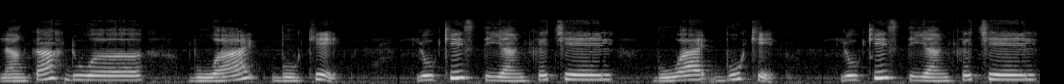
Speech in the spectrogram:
Langkah dua, buat bukit. Lukis tiang kecil, buat bukit. Lukis tiang kecil,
